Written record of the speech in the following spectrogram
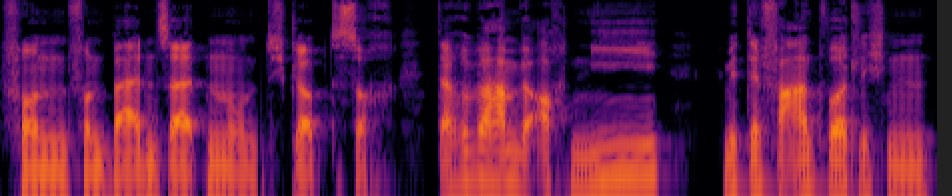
von, von beiden Seiten und ich glaube, dass auch, darüber haben wir auch nie mit den Verantwortlichen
